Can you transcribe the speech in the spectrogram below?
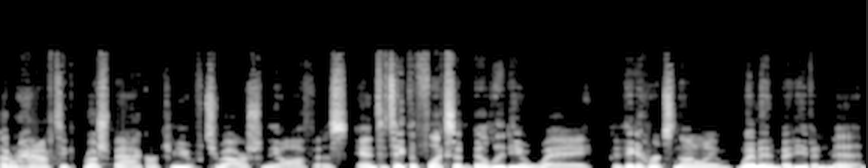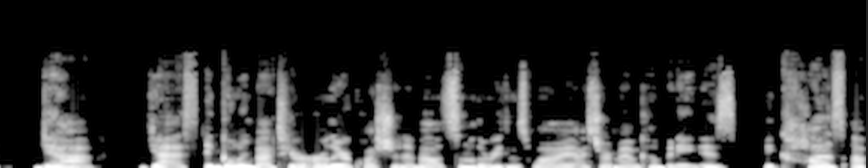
I don't have to rush back or commute for two hours from the office. And to take the flexibility away, I think it hurts not only women, but even men. Yeah. Yes. And going back to your earlier question about some of the reasons why I started my own company is because of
